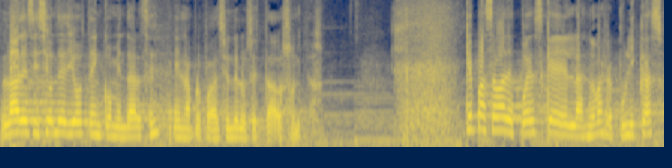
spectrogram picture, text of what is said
la decisión de Dios de encomendarse en la propagación de los Estados Unidos. ¿Qué pasaba después que las nuevas repúblicas,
